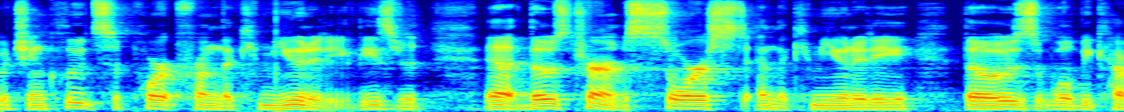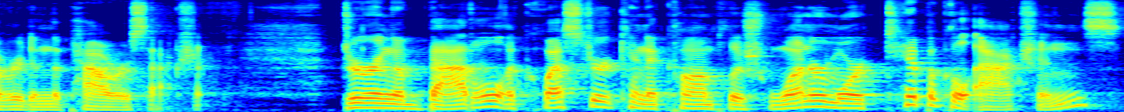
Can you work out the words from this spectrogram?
which includes support from the community. These are uh, those terms, sourced and the community, those will be covered in the power section. During a battle, a quester can accomplish one or more typical actions,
